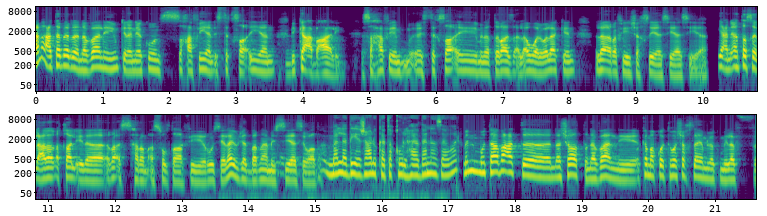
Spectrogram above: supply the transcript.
أنا أعتبر نافالني يمكن أن يكون صحفيا استقصائيا بكعب عالي. صحفي استقصائي من الطراز الأول ولكن لا أرى فيه شخصية سياسية. يعني أن تصل على الأقل إلى رأس هرم السلطة في روسيا لا يوجد برنامج سياسي واضح. ما الذي يجعلك تقول هذا نزاور؟ من متابعة نشاط نافالني كما قلت هو شخص لا يملك ملف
